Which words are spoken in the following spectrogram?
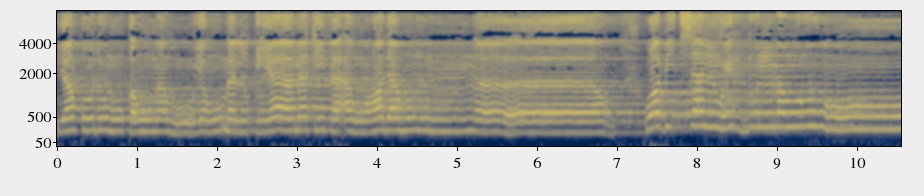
يقدم قومه يوم القيامة فأوردهم النار. وبئس الورد المورود.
